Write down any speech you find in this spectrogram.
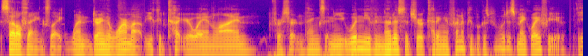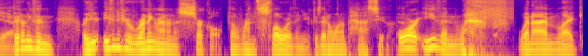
subtle things like when during the warm up, you could cut your way in line for certain things and you wouldn't even notice that you were cutting in front of people because people just make way for you. Yeah. They don't even, or you, even if you're running around in a circle, they'll run slower than you because they don't want to pass you. Or even when, when I'm like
